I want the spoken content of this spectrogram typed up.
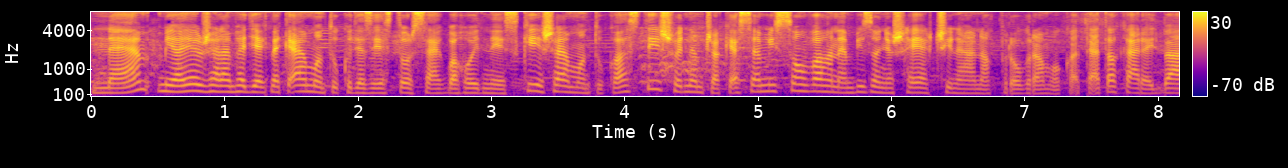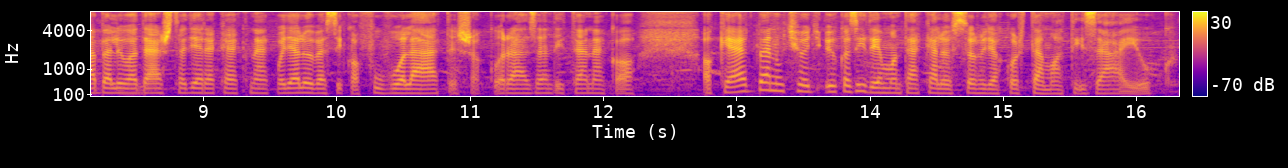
Nem, mi a Jeruzsálem hegyeknek elmondtuk, hogy az Észtországban hogy néz ki, és elmondtuk azt is, hogy nem csak eszemiszon van, hanem bizonyos helyek csinálnak programokat. Tehát akár egy bábelőadást a gyerekeknek, vagy előveszik a fuvolát, és akkor rázendítenek a, a kertben, úgyhogy ők az idén mondták először, hogy akkor tematizáljuk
